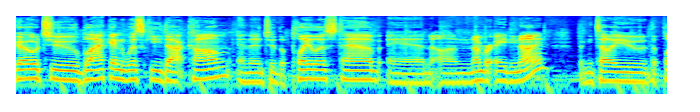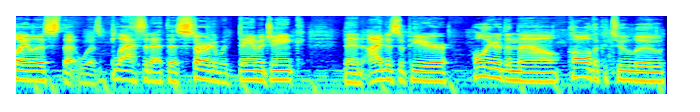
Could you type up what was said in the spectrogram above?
go to blackenedwhiskey.com and then to the playlist tab and on number 89, we can tell you the playlist that was blasted at this started with Damage Inc., then I Disappear, Holier Than Thou, Call of the Cthulhu,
